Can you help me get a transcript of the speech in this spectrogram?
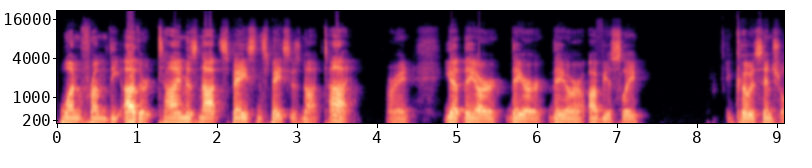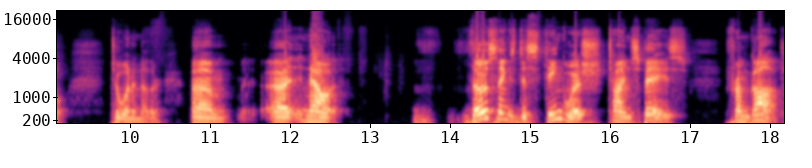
one from the other. Time is not space and space is not time. All right. Yet they are they are they are obviously coessential to one another. Um, uh, now, those things distinguish time space from God.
